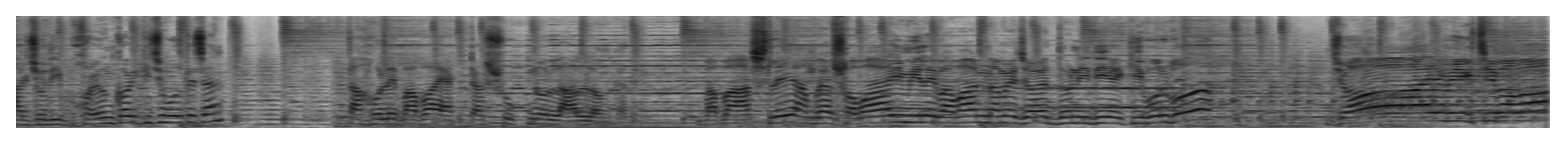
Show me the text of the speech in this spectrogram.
আর যদি ভয়ঙ্কর কিছু বলতে চান, তাহলে বাবা একটা শুকনো লাল লঙ্কা দেন। বাবা আসলে আমরা সবাই মিলে বাবার নামে জয়ধ্বনি দিয়ে কি বলব? জয় মির্চি বাবা!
